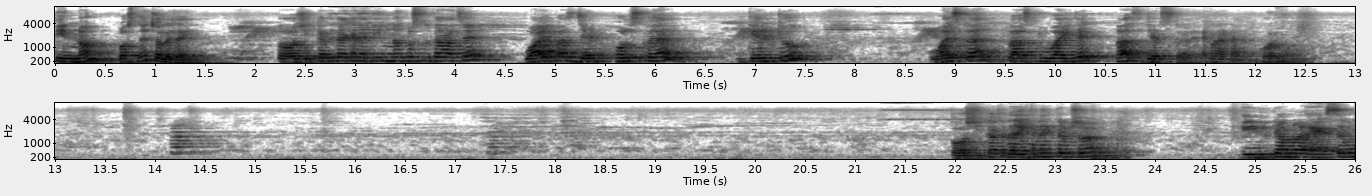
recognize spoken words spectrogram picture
তিন নং প্রশ্নে চলে যাই। তো শিক্ষার্থীরা এখানে তিন নং প্রশ্নটা আছে Y plus Z whole square equal to Y square plus two Y Z plus Z square এখন এটা করব তো শিক্ষার্থীরা এখানে একটা বিষয় এই দুটো আমরা x এবং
